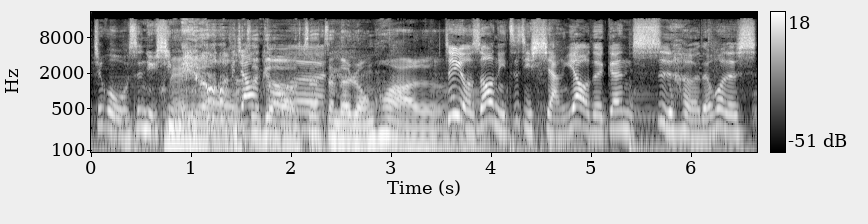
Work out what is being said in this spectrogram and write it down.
结果我是女性，没有 比较这个，这整个融化了。就有时候你自己想要的跟适合的，或者是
